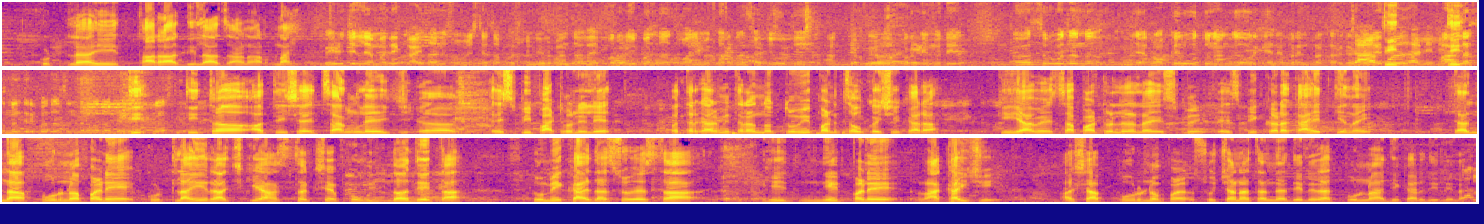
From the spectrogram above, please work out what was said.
कुठलाही थारा दिला जाणार नाही. बीड जिल्ह्यामध्ये कायदा आणि सुव्यवस्थेचा प्रश्न निर्माण झाला आहे परळी बंद वाल्मीकरणासाठी होती. अख्ख्या परळीमध्ये सर्वजण म्हणजे रॉकेल ओतून अंगावर घेण्यापर्यंत प्रकार तिथं अतिशय चांगले एस पी पाठवलेले आहेत. पत्रकार मित्रांनो तुम्ही पण चौकशी करा की यावेळेसचा पाठवलेला एस पी एस पी कडक आहेत की नाही. त्यांना पूर्णपणे कुठलाही राजकीय हस्तक्षेप होऊ न देता तुम्ही कायदा सुव्यवस्था ही नीटपणे राखायची अशा पूर्ण प सूचना त्यांना दिलेल्या आहेत पूर्ण अधिकार दिलेला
